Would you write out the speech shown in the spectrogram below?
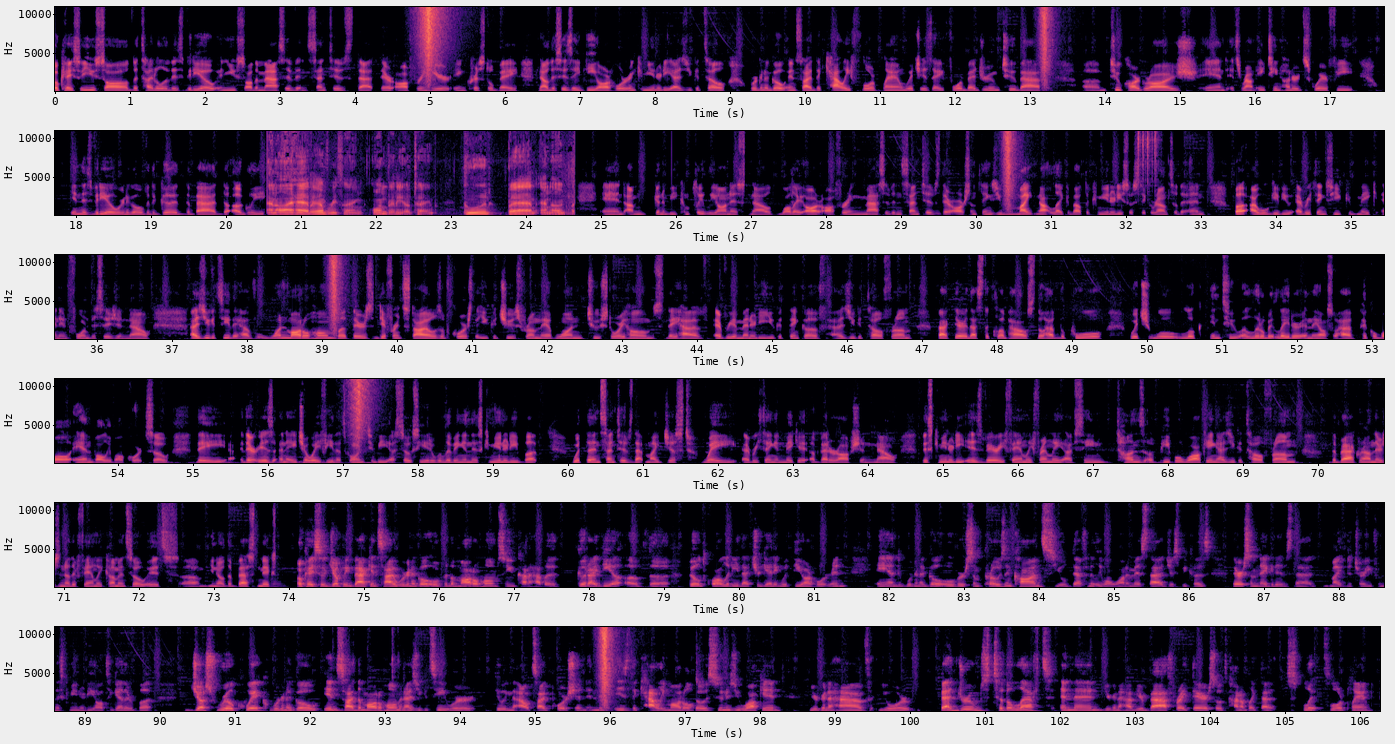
Okay, so you saw the title of this video and you saw the massive incentives that they're offering here in Crystal Bay. Now, this is a DR Horton community. As you could tell, we're going to go inside the Cali floor plan, which is a four bedroom, two bath, um, two car garage, and it's around 1,800 square feet. In this video, we're going to go over the good, the bad, the ugly. And I had everything on videotape good, bad, and ugly and I'm going to be completely honest now while they are offering massive incentives there are some things you might not like about the community so stick around to the end. But I will give you everything so you could make an informed decision. Now as you can see they have one model home but there's different styles of course that you could choose from. They have one two story homes. They have every amenity you could think of as you could tell from back there. That's the clubhouse. They'll have the pool which we'll look into a little bit later and they also have pickleball and volleyball courts so they there is an HOA fee that's going to be associated with living in this community but with the incentives that might just weigh everything and make it a better option. Now, this community is very family friendly. I've seen tons of people walking, as you could tell from the background, there's another family coming. So it's, um, you know, the best mix. Okay, so jumping back inside, we're to go over the model home so you kind of have a good idea of the build quality that you're getting with DR Horton. And we're to go over some pros and cons. You'll definitely won't want to miss that just because there are some negatives that might deter you from this community altogether. But just real quick, we're gonna go inside the model home, and as you can see, we're doing the outside portion, and this is the Cali model. So as soon as you walk in, you're gonna have your bedrooms to the left, and then you're gonna have your bath right there. So it's kind of like that split floor plan.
